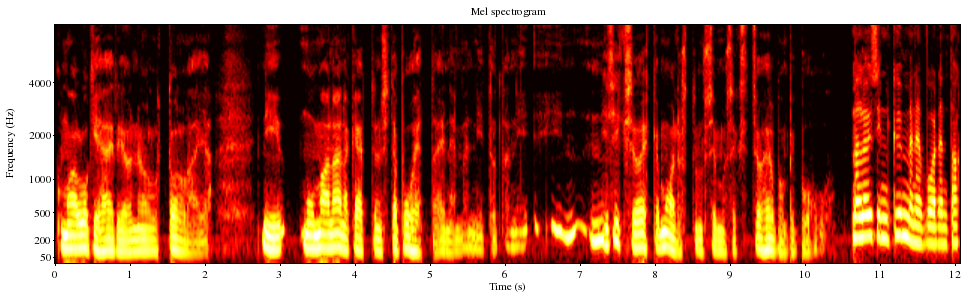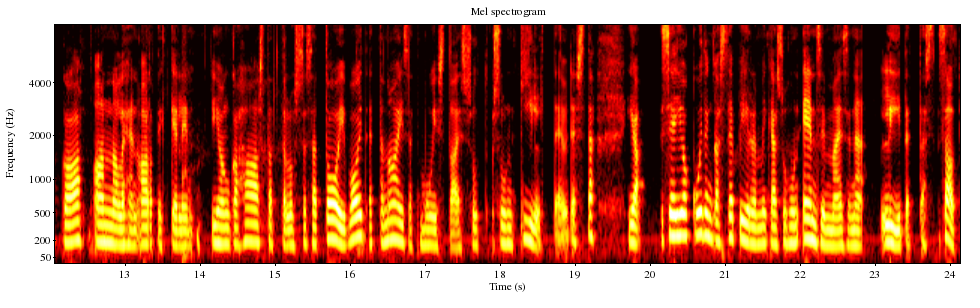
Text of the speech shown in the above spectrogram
kun mä oon lukihäiriöinen ollut tollaan ja niin mä oon aina käyttänyt sitä puhetta enemmän, niin, tota, niin, niin siksi se on ehkä muodostunut semmoiseksi, että se on helpompi puhua. Mä löysin kymmenen vuoden takaa Anna-lehen artikkelin, jonka haastattelussa sä toivoit, että naiset muistais sut sun kiltteydestä. Ja se ei ole kuitenkaan se piirre, mikä suhun ensimmäisenä liitettäisiin. Sä oot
